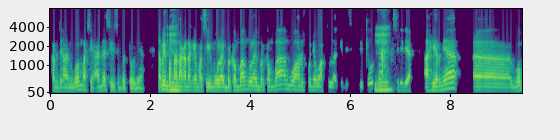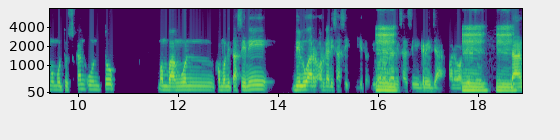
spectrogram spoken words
kerjaan gue masih ada sih sebetulnya. Tapi pas Hmm. anak-anaknya masih mulai berkembang, mulai berkembang, gue harus punya waktu lagi di situ. Nah Hmm. di sini dia. Akhirnya eh gue memutuskan untuk membangun komunitas ini di luar organisasi gitu, di luar Hmm. organisasi gereja pada waktu itu. Hmm. Hmm. Dan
